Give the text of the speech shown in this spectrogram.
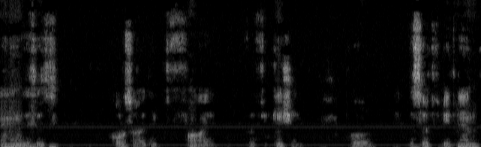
And this is Coursera identify verification for the certificate and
